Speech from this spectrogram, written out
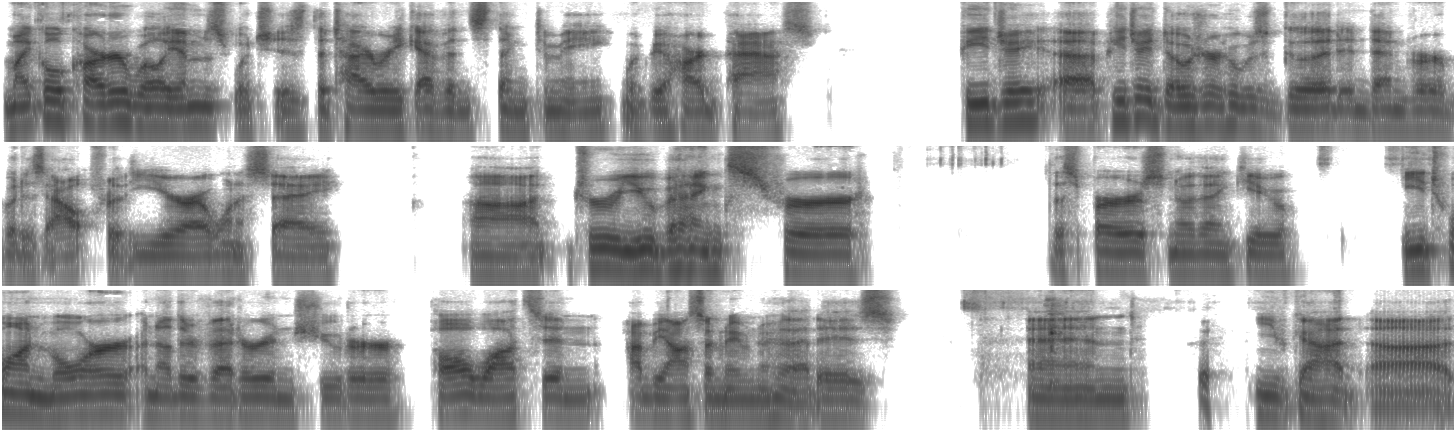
Michael Carter Williams, which is the Tyreke Evans thing to me, would be a hard pass. PJ uh, PJ Dozier, who was good in Denver but is out for the year, I want to say. Uh, Drew Eubanks for the Spurs, no thank you. Each Moore, another veteran shooter. Paul Watson, I'll be honest, I don't even know who that is. And you've got uh,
